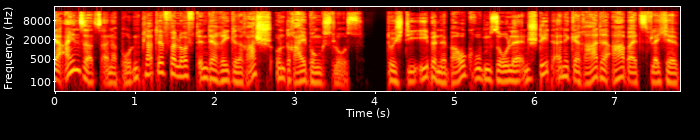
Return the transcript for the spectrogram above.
Der Einsatz einer Bodenplatte verläuft in der Regel rasch und reibungslos. Durch die ebene Baugrubensohle entsteht eine gerade Arbeitsfläche,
